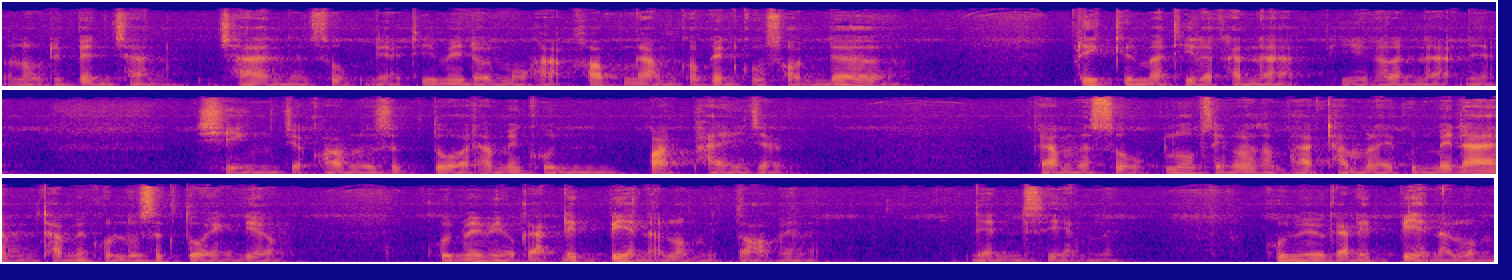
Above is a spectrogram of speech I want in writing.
อารมณ์ที่เป็นชันชานสุขเนี่ยที่ไม่โดนโมหะครอบงำก็เป็นกุศลเด้อ พลิกขึ้นมาทีละขณะพีขณะเนี่ย ชิงจากความรู้สึกตัวทำให้คุณปลอดภัยจากกรรมสุขรูปเสียงรสสัมผัสทำอะไรคุณไม่ได้ มันทำให้คุณรู้สึกตัวเองเดียว คุณไม่มีโอกาสได้เปลี่ยนอารมณ์อีกต่อไปเลยเน้นเสียงเลยคุณไม่มีโอกาสได้เปลี่ยนอารมณ์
